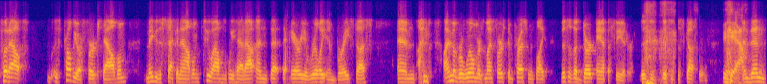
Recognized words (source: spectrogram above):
put out it was probably our first album, maybe the second album, two albums we had out, and that the area really embraced us. And I'm, I remember Wilmer's. My first impression was like, this is a dirt amphitheater. This is this is disgusting. Yeah. And then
